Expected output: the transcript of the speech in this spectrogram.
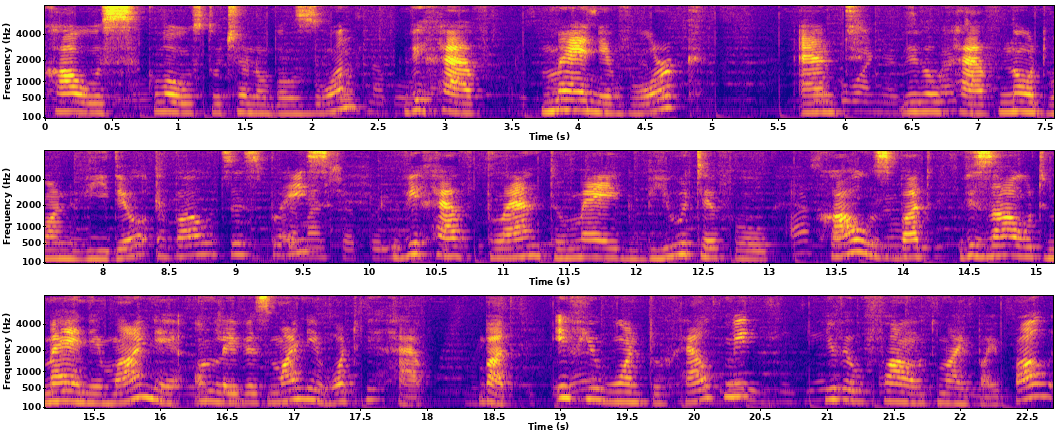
house close to Chernobyl zone we have many work and we will have not one video about this place. We have planned to make beautiful house but without many money, only with money what we have. But if you want to help me, you will find my PayPal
